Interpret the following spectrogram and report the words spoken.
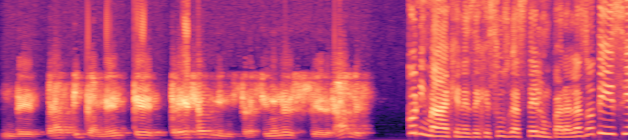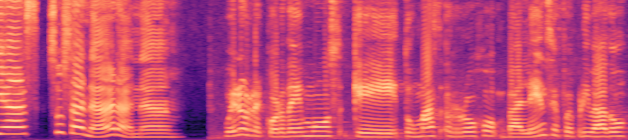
de prácticamente tres administraciones federales. Con imágenes de Jesús Gastelum para las noticias, Susana Arana. Bueno, recordemos que Tomás Rojo Valencia fue privado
